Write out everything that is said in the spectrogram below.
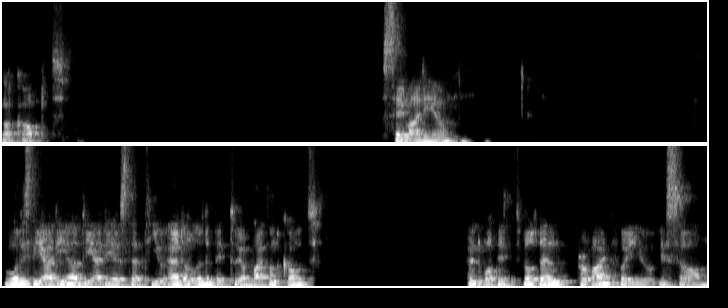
lookopt. Same idea. What is the idea? The idea is that you add a little bit to your Python code and what it will then provide for you is a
